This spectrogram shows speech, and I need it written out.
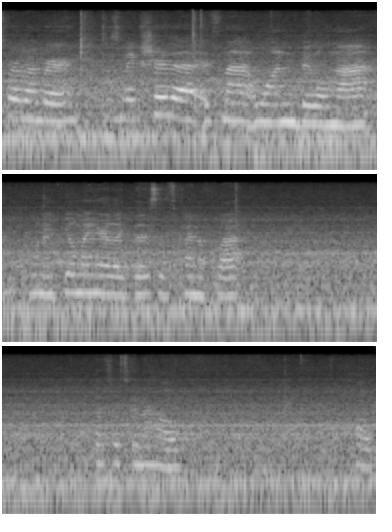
So remember, just make sure that it's not one big old knot. When I feel my hair like this, it's kind of flat. That's what's gonna help help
